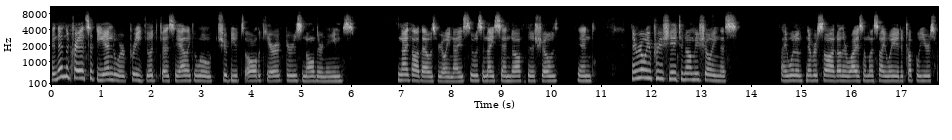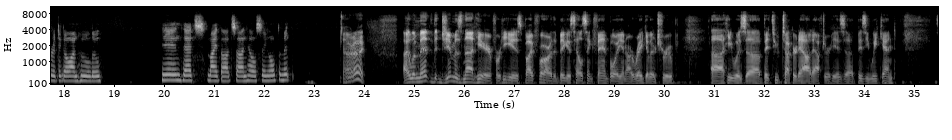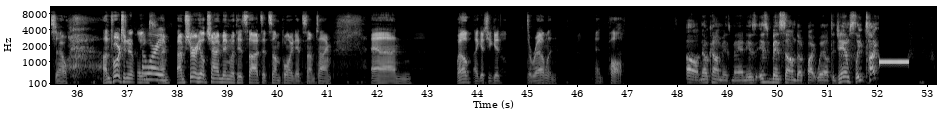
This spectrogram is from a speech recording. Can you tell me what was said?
And then the credits at the end were pretty good because they had like a little tribute to all the characters and all their names. And I thought that was really nice. It was a nice end off to the show, and I really appreciate Toonami showing this. I would have never saw it otherwise unless I waited a couple years for it to go on Hulu. And that's my thoughts on Hellsing Ultimate. All right. I lament that Jim is not here, for he is by far the biggest Hellsing fanboy in our regular troop. Uh, he was uh, a bit too tuckered out after his uh, busy weekend. So, unfortunately. I'm, I'm sure he'll chime in with his thoughts at some point at some time. And, well, I guess you get Darrell and, and Paul. Oh, no comments, man. It's, it's been summed up quite well. To Jim, sleep tight.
